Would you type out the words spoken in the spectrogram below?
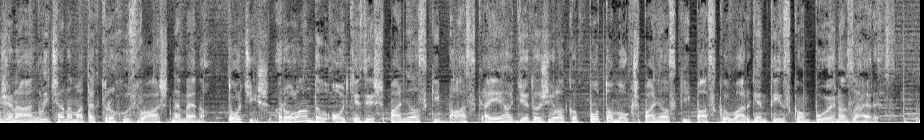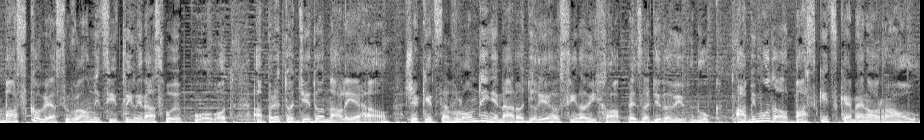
že na angličana má tak trochu zvláštne meno. Totiž Rolandov otec je španielský bask a jeho dedo žil ako potomok španielských baskov v argentínskom Buenos Aires. Baskovia sú veľmi citliví na svoj pôvod a preto dedo naliehal, že keď sa v Londýne narodil jeho synový chlapec a dedový vnuk, aby mu dal baskické meno Raul.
